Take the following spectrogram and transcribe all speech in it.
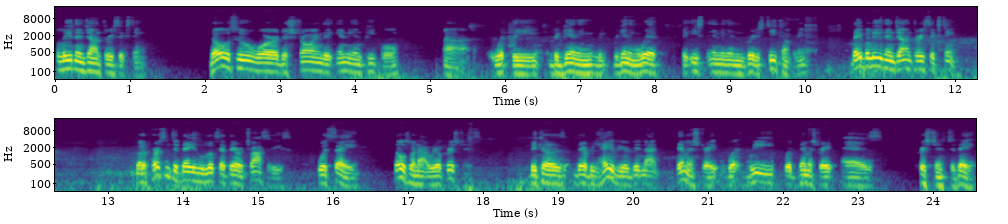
believed in John 3:16. Those who were destroying the Indian people uh, with the beginning beginning with the East Indian British Tea Company, they believed in John 3:16. But a person today who looks at their atrocities would say those were not real Christians because their behavior did not demonstrate what we would demonstrate as Christians today.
